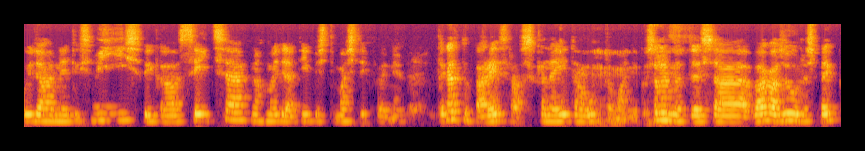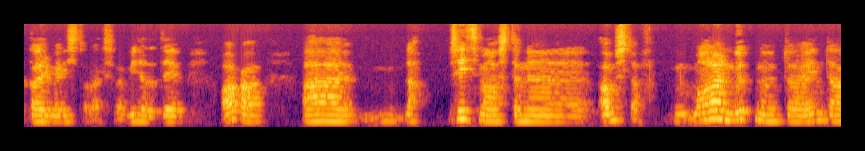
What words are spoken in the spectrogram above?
kui ta on näiteks viis või ka seitse, noh, ma ei tea, tiibist ja mastiff onju, tegelikult on päris raske leida uut omanikku, selles mõttes äh, väga suur respekt Kairi Meristole, eks ole, mida ta teeb, aga äh, noh, seitsmeaastane Amstaff, ma olen võtnud äh, enda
